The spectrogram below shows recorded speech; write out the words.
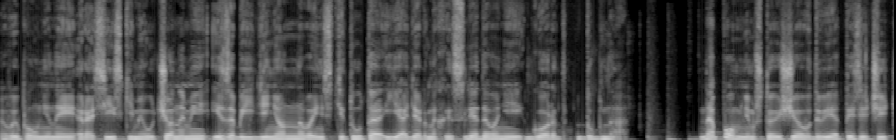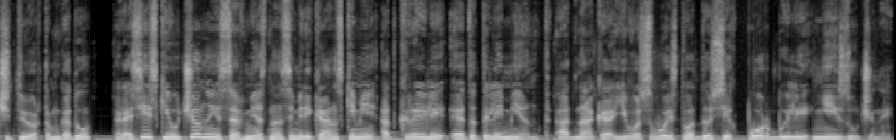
выполненный российскими учеными из Объединенного института ядерных исследований город Дубна. Напомним, что еще в 2004 году российские ученые совместно с американскими открыли этот элемент, однако его свойства до сих пор были не изучены.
